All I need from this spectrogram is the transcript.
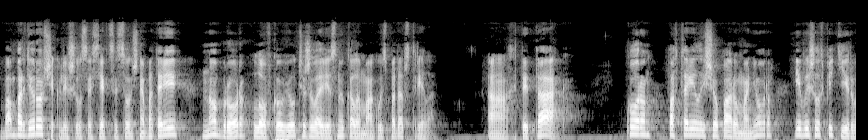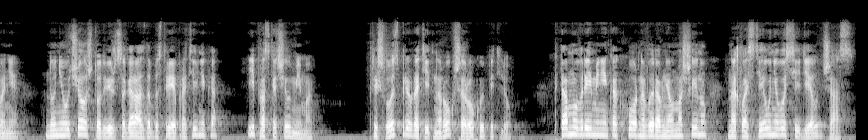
Бомбардировщик лишился секции солнечной батареи, но Брор ловко увел тяжеловесную колымагу из-под обстрела. «Ах, ты так!» Корон повторил еще пару маневров и вышел в пикирование, но не учел, что движется гораздо быстрее противника, и проскочил мимо. Пришлось превратить нырок в широкую петлю. К тому времени, как Хорн выровнял машину, на хвосте у него сидел Джаз.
